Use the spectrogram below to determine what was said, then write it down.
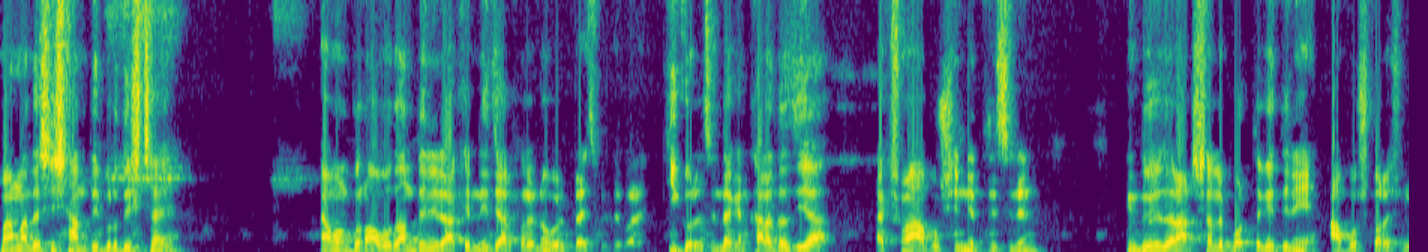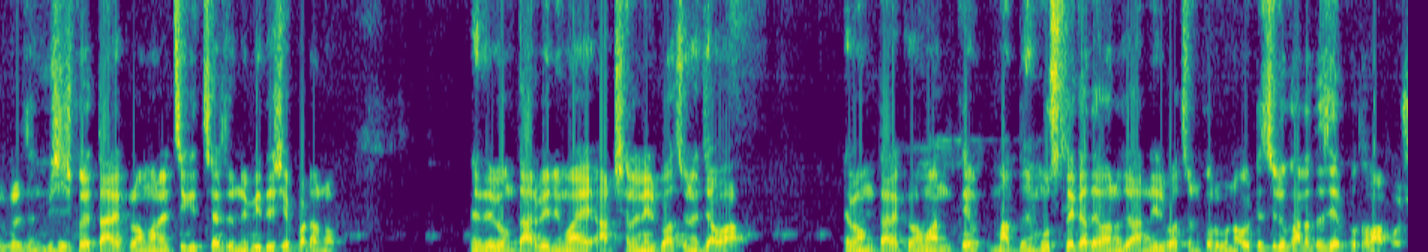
বাংলাদেশে শান্তি প্রতিষ্ঠায় এমন কোনো অবদান তিনি রাখেননি, যার ফলে নোবেল প্রাইজ পেতে পারে কি করেছেন? দেখেন, খালেদা জিয়া একসময় আপসীর নেত্রী ছিলেন, কিন্তু দুই হাজার আট সালের পর থেকেই তিনি আপোষ করা শুরু করেছেন। বিশেষ করে তারেক রহমানের চিকিৎসার জন্য বিদেশে পাঠানো এবং তার বিনিময়ে আট সালে নির্বাচনে যাওয়া এবং তারেক রহমানকে মাধ্যমে মুসলেকা দেওয়ানো যে আর নির্বাচন করব না, ওইটা ছিল খালেদা জিয়ার প্রথম আপোষ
